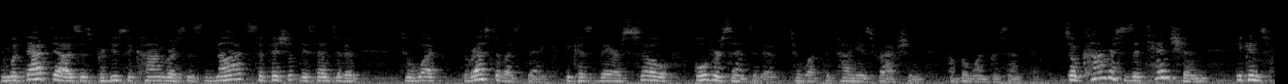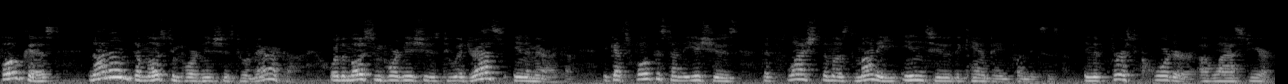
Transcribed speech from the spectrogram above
And what that does is produce a Congress that's not sufficiently sensitive to what the rest of us think because they are so oversensitive to what the tiniest fraction of the 1% think. So Congress's attention becomes focused not on the most important issues to America or the most important issues to address in America. It gets focused on the issues that flush the most money into the campaign funding system. In the first quarter of last year,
